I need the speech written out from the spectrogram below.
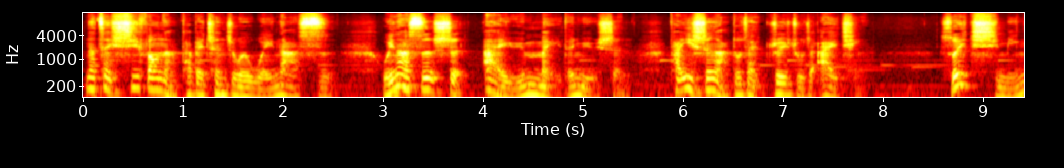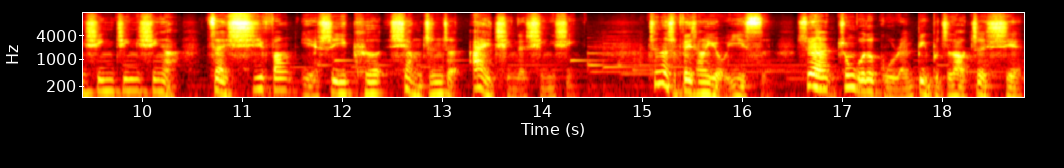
那在西方呢，它被称之为维纳斯。维纳斯是爱与美的女神，她一生啊都在追逐着爱情。所以启明星金星啊，在西方也是一颗象征着爱情的星星，真的是非常有意思。虽然中国的古人并不知道这些。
